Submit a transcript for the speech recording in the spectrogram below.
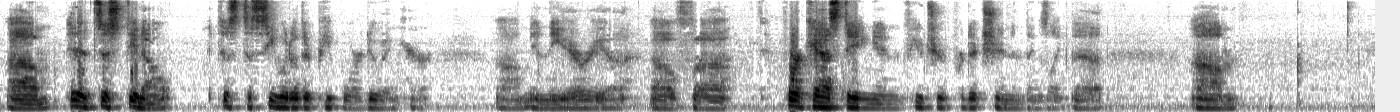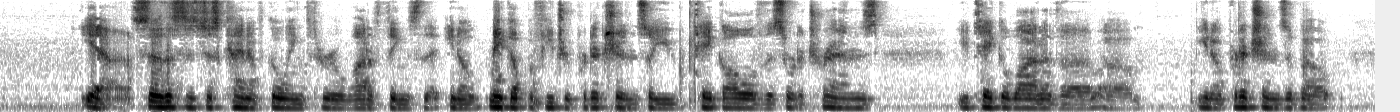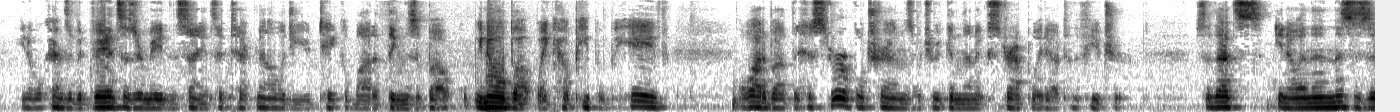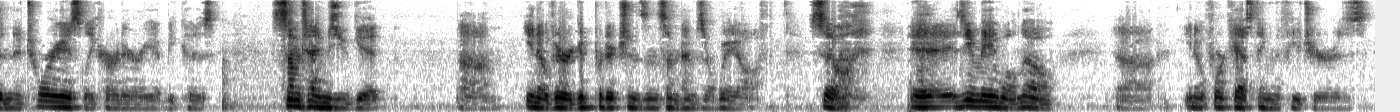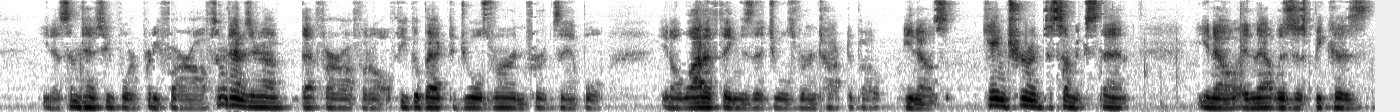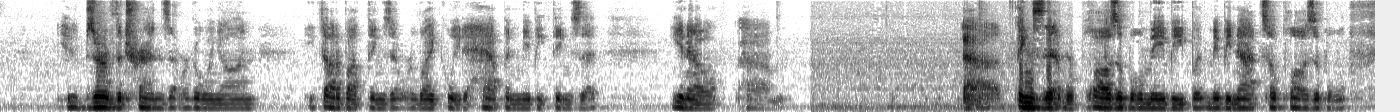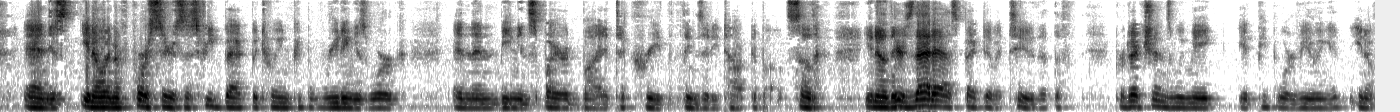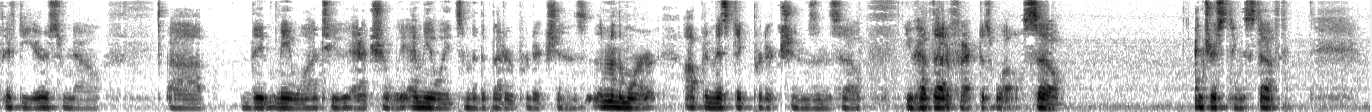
um, it's just, you know, just to see what other people are doing here um, in the area of uh, forecasting and future prediction and things like that. Um, yeah, so this is just kind of going through a lot of things that, you know, make up a future prediction. So you take all of the sort of trends, you take a lot of the, um, you know, predictions about you know, what kinds of advances are made in science and technology. You take a lot of things about, we know about like how people behave, a lot about the historical trends, which we can then extrapolate out to the future. So that's, you know, and then this is a notoriously hard area because sometimes you get, um, you know, very good predictions and sometimes they're way off. So, as you may well know, uh, you know, forecasting the future is you know, sometimes people are pretty far off. Sometimes they're not that far off at all. If you go back to Jules Verne, for example, you know, a lot of things that Jules Verne talked about, you know, came true to some extent, you know, and that was just because he observed the trends that were going on. He thought about things that were likely to happen, maybe things that, you know, um, uh, things that were plausible, maybe, but maybe not so plausible and just you know and of course there's this feedback between people reading his work and then being inspired by it to create the things that he talked about. So you know there's that aspect of it too that the predictions we make if people are viewing it you know 50 years from now uh, they may want to actually emulate some of the better predictions some of the more optimistic predictions. And so you have that effect as well. So interesting stuff.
